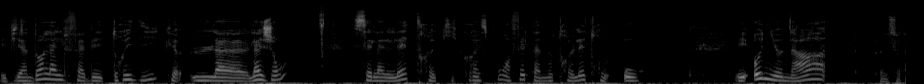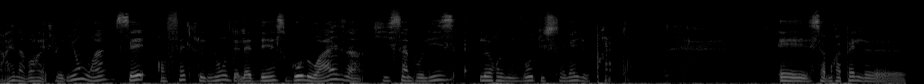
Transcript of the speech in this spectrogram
et eh bien dans l'alphabet druidique, l'ajon, c'est la lettre qui correspond en fait à notre lettre O. Et Ognona, euh, ça n'a rien à voir avec l'oignon, hein, c'est en fait le nom de la déesse gauloise qui symbolise le renouveau du soleil au printemps. Et ça me rappelle euh,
